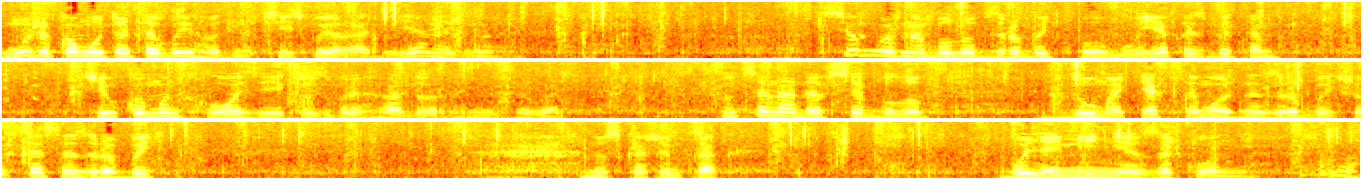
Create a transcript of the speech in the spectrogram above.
Може кому-то це вигодно в сільській раді, я не знаю. Все можна було б зробити по-моєму. Якось би там чи в комунхозі якусь бригаду організувати. Ну це треба все було б думати, як це можна зробити, щоб це все зробити, ну скажімо так, більш-менш законно. Ну,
